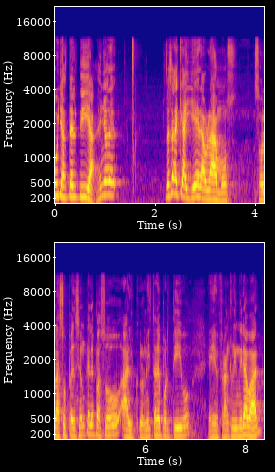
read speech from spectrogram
Pullas del día. Señores, usted sabe que ayer hablamos sobre la suspensión que le pasó al cronista deportivo eh, Franklin Mirabal.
